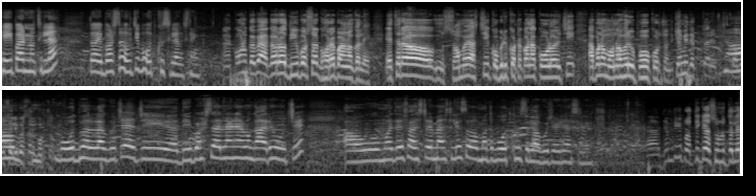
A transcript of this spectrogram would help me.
ହେଇପାରୁନଥିଲା ତ ଏ ବର୍ଷ ହେଉଛି ବହୁତ ଖୁସି ଲାଗୁଛି ତାଙ୍କୁ କ'ଣ କହିବେ ଆଗର ଦୁଇ ବର୍ଷ ଘରେ ପାଳନ କଲେ ଏଥର ସମୟ ଆସିଛି କୋଭିଡ୍ କଟକଣା କୋହଳ ହୋଇଛି ଆପଣ ମନ ଭରି ଉପଭୋଗ କରୁଛନ୍ତି କେମିତି ବହୁତ ଭଲ ଲାଗୁଛି ଆଜି ଦୁଇ ବର୍ଷ ହେଲାଣି ଆମ ଗାଁରେ ହେଉଛି ଆଉ ମୋତେ ଫାର୍ଷ୍ଟ ଟାଇମ୍ ଆସିଲି ସୋ ମୋତେ ବହୁତ ଖୁସି ଲାଗୁଛି ଏଠି ଆସିଲେ ଯେମିତିକି ପ୍ରତିକ୍ରିୟା ଶୁଣୁଥିଲେ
